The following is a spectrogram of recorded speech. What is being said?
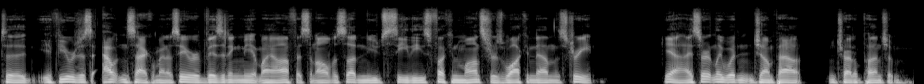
to if you were just out in Sacramento, say you were visiting me at my office, and all of a sudden you'd see these fucking monsters walking down the street. Yeah, I certainly wouldn't jump out and try to punch them.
